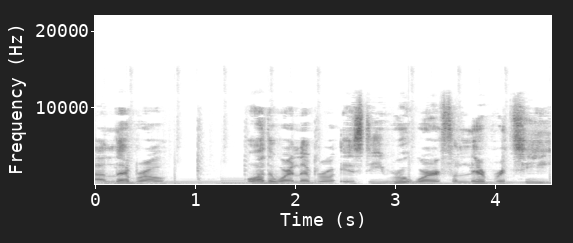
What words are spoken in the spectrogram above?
a liberal or the word liberal is the root word for liberty.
